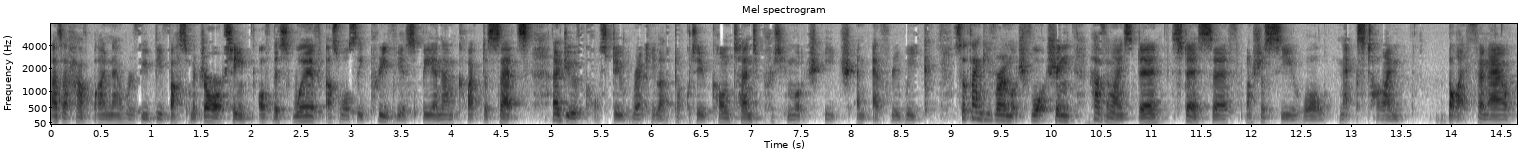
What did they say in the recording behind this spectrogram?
as I have by now reviewed the vast majority of this wave, as well as the previous B&M collector sets. I do of course do regular Doctor Who content pretty much each and every week. So thank you very much for watching, have a nice day, stay safe, and I shall see you all next time. Bye for now.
